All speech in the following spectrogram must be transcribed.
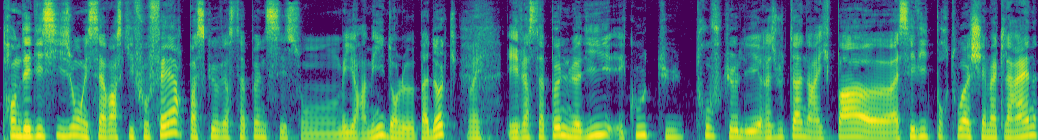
prendre des décisions et savoir ce qu'il faut faire, parce que Verstappen, c'est son meilleur ami dans le paddock. Et Verstappen lui a dit, écoute, tu trouves que les résultats n'arrivent pas assez vite pour toi chez McLaren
